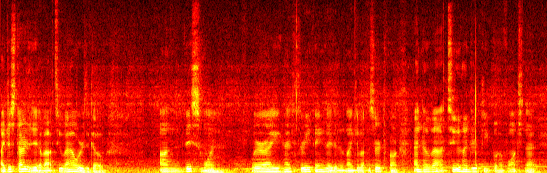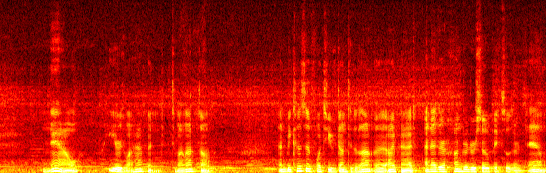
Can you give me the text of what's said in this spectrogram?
I just started it about two hours ago. On this one, where I had three things I didn't like about the search bar, and about 200 people have watched that. Now, here's what happened to my laptop. And because of what you've done to the uh, iPad, another 100 or so pixels are down.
